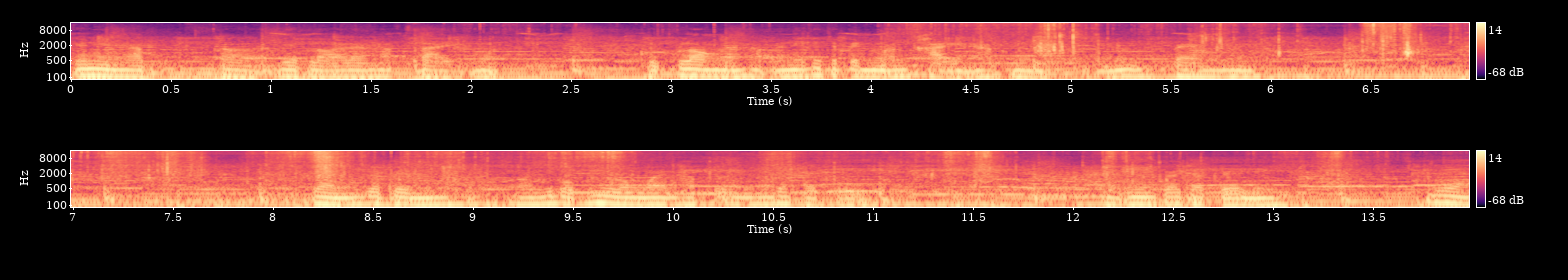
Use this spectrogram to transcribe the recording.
ก็นี่ครับก็เรียบร้อยแล้วนะครับใส่หมดทุกกล่องนะครับ อันนี้ก็จะเป็นมันไข่นะครับนี่นี่แปลงนึงส่วนนี้จะเป็นมันที่ผมเพิ่งลงไว้นะครับเพิ่งไม่ได้ใส่ปุ๋ยอันนี้ก็จะเป็นม่วง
